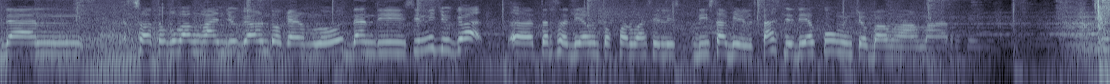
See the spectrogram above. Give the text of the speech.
dan suatu kebanggaan juga untuk Kemlu dan di sini juga eh, tersedia untuk formasi disabilitas jadi aku mencoba melamar. kayak gitu.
